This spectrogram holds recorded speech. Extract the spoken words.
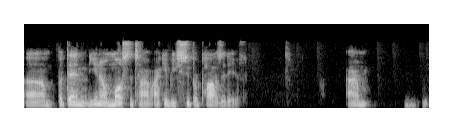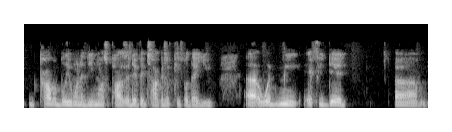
um, but then, you know, most of the time I can be super positive. I'm probably one of the most positive and talkative people that you uh, would meet if you did. Um,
